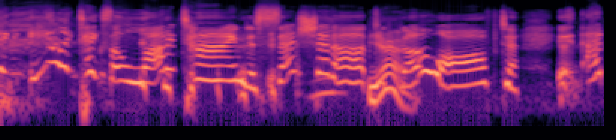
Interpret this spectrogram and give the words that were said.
like he like takes a lot of time to set shit up, to Yeah. go off, to I'd be like,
